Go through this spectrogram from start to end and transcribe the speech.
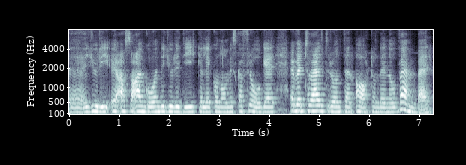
eh, juri, eh, alltså angående juridik eller ekonomiska frågor, eventuellt runt den 18 november.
